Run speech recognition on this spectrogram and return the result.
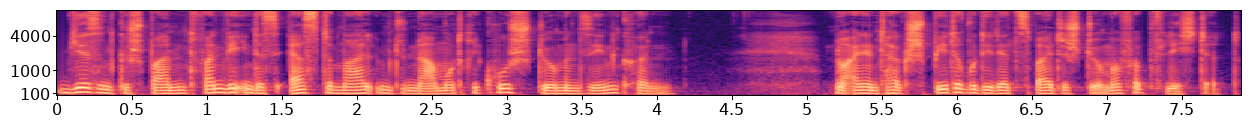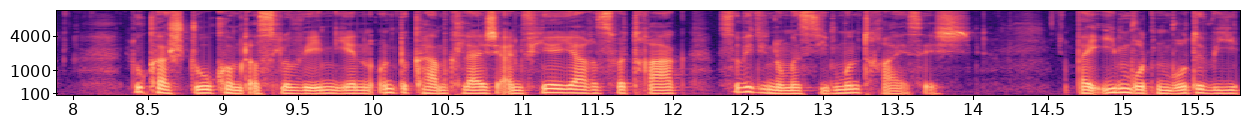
Wir sind gespannt, wann wir ihn das erste Mal im Dynamo-Trikot stürmen sehen können. Nur einen Tag später wurde der zweite Stürmer verpflichtet. Lukas Stoh kommt aus Slowenien und bekam gleich einen Vierjahresvertrag sowie die Nummer 37. Bei ihm wurden Worte wie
